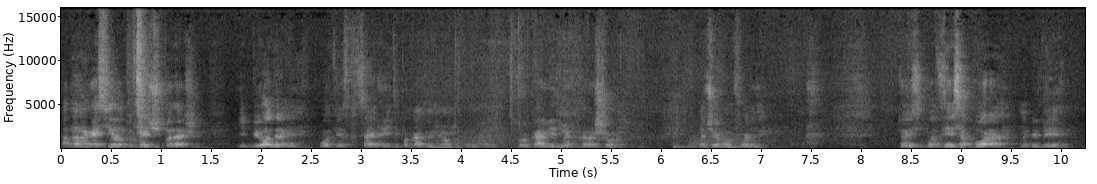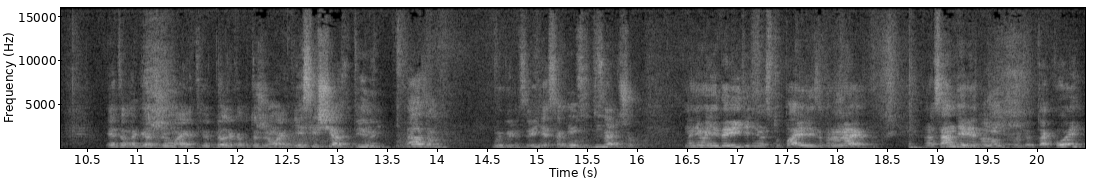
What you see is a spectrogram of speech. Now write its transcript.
одна нога села, другая чуть подальше. И бедрами, вот я специально, видите, показываю у него, рука видно хорошо на черном фоне. То есть вот здесь опора на бедре, эта нога сжимает, и вот бедра как будто сжимает. Если сейчас двинуть тазом, выпрямиться, видите, я согнулся специально, чтобы на него не давить и не наступая, я изображаю. На самом деле я должен быть вот такой,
